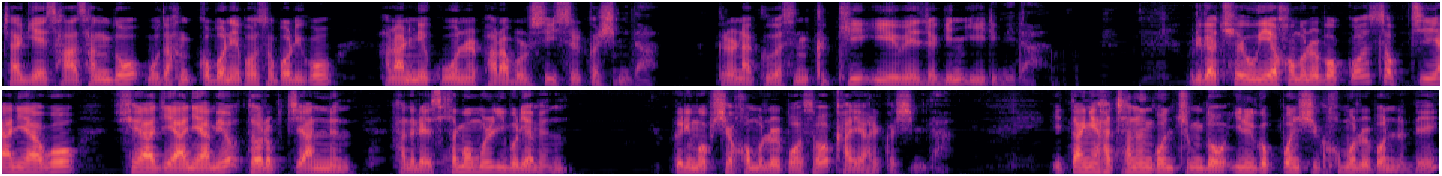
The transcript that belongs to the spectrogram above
자기의 사상도 모두 한꺼번에 벗어버리고 하나님의 구원을 바라볼 수 있을 것입니다. 그러나 그것은 극히 예외적인 일입니다. 우리가 최후의 허물을 벗고 썩지 아니하고 쇠하지 아니하며 더럽지 않는 하늘의 새 몸을 입으려면 끊임없이 허물을 벗어 가야 할 것입니다. 이 땅에 하찮은 곤충도 일곱 번씩 허물을 벗는데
